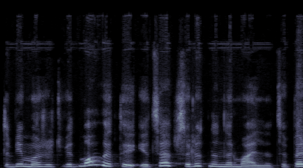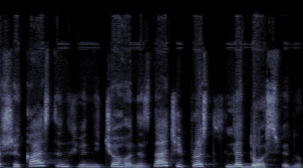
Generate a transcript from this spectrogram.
тобі можуть відмовити, і це абсолютно нормально. Це перший кастинг, він нічого не значить, просто для досвіду.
